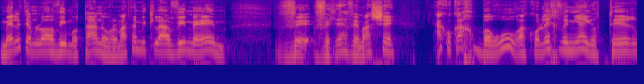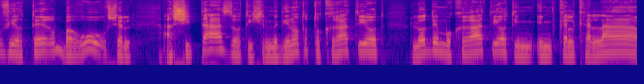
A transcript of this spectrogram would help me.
מילא אתם לא אוהבים אותנו, אבל מה אתם מתלהבים מהם? ואתה יודע, ומה ש... היה כל כך ברור, רק הולך ונהיה יותר ויותר ברור של השיטה הזאת של מדינות אוטוקרטיות, לא דמוקרטיות, עם, עם כלכלה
